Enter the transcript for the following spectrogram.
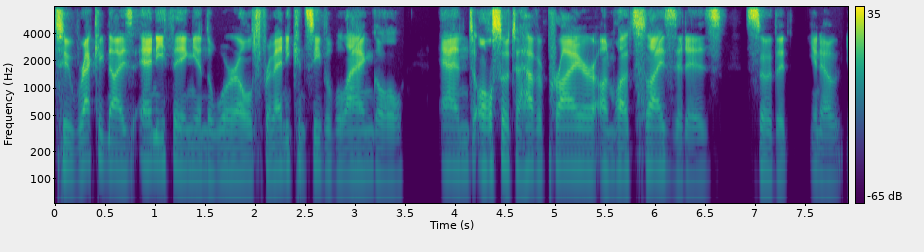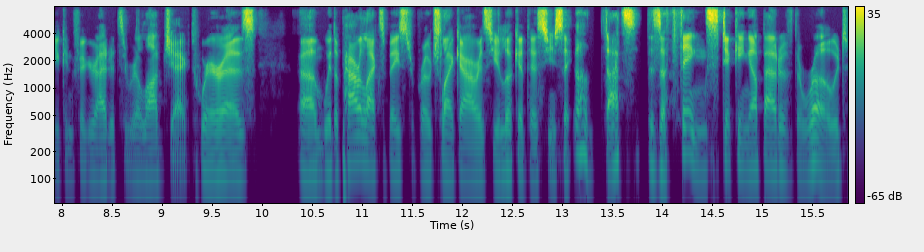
to recognize anything in the world from any conceivable angle and also to have a prior on what size it is so that you know you can figure out it's a real object whereas um, with a parallax based approach like ours, you look at this and you say, oh, that's there's a thing sticking up out of the road.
